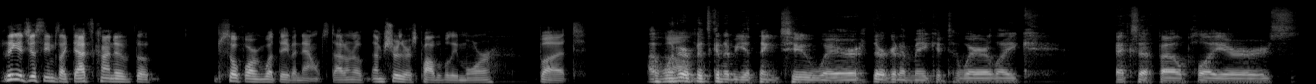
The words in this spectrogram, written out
I think it just seems like that's kind of the so far what they've announced. I don't know. I'm sure there's probably more, but I wonder if Um, it's gonna be a thing too, where they're gonna make it to where like XFL players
